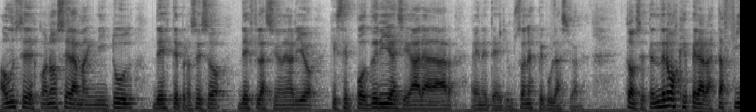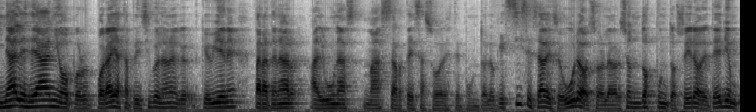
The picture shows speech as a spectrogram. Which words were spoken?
aún se desconoce la magnitud de este proceso deflacionario que se podría llegar a dar en Ethereum. Son especulaciones. Entonces, tendremos que esperar hasta finales de año o por, por ahí hasta principios del año que, que, viene para tener algunas más certezas sobre este punto. Lo que sí se sabe seguro sobre la versión 2.0 de Ethereum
